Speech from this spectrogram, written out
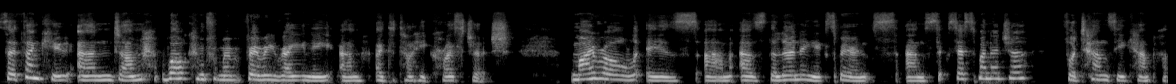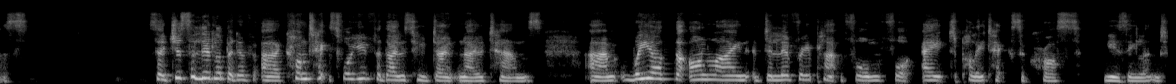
So thank you and um, welcome from a very rainy um, Otatahi Christchurch. My role is um, as the Learning Experience and Success Manager for TANZ eCampus. So just a little bit of uh, context for you for those who don't know TANZ. Um, we are the online delivery platform for eight polytechs across New Zealand,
